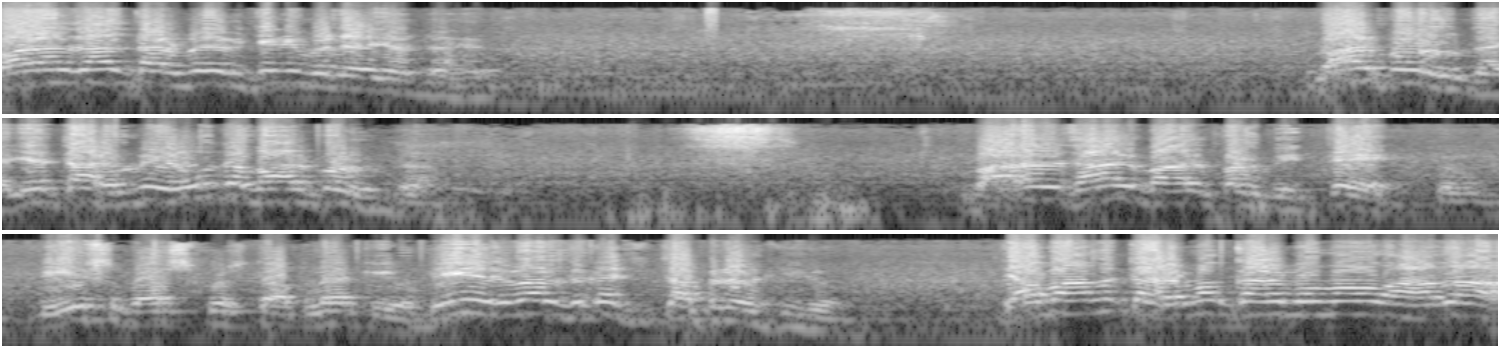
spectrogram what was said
12 ਸਾਲ ਧਰਮ ਦੇ ਵਿੱਚ ਨਹੀਂ ਬੰਨਿਆ ਜਾਂਦਾ ਹੈ ਬਾਲਪਣ ਹੁੰਦਾ ਜੇ ਧਰਮ ਵੀ ਹੋਊ ਤਾਂ ਬਾਲਪਣ ਹੁੰਦਾ 12 ਸਾਲ ਬਾਲਪਣ ਬੀਤੇ 20 वर्ष को स्थापना की हो 20 वर्ष का स्थापना की हो जब हम धर्म कर्म मो आवा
